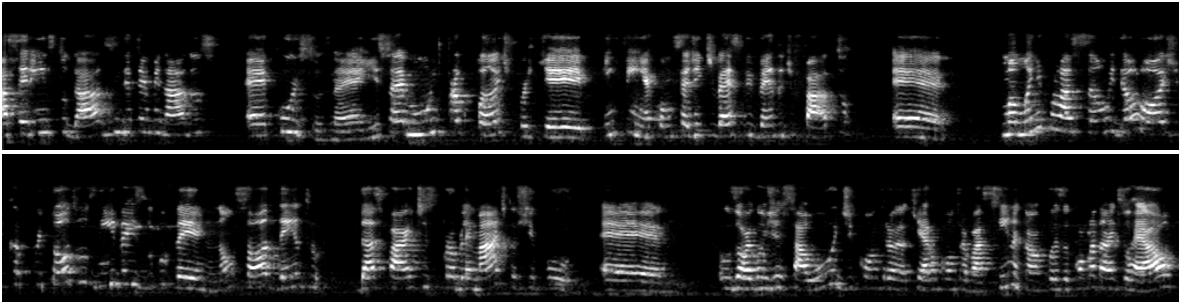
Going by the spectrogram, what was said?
a serem estudados em determinados é, cursos, né? E isso é muito preocupante, porque, enfim, é como se a gente estivesse vivendo de fato é, uma manipulação ideológica por todos os níveis do governo, não só dentro das partes problemáticas, tipo é, os órgãos de saúde contra que eram contra a vacina, que é uma coisa completamente surreal,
